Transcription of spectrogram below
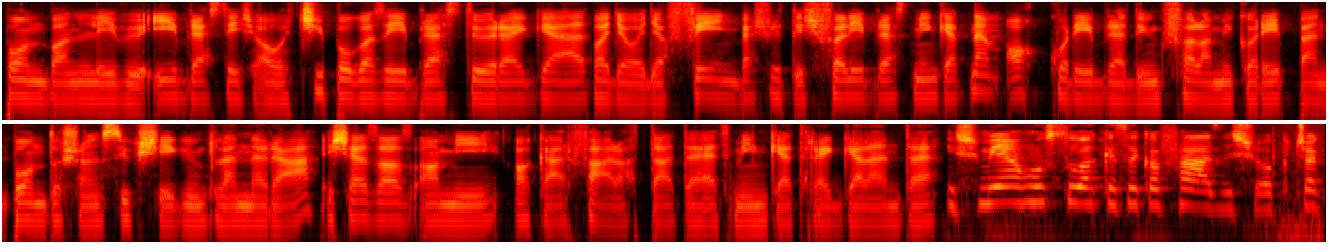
pontban lévő ébresztés, ahogy csipog az ébresztő reggel, vagy ahogy a fény besüt és fölébreszt minket, nem akkor ébredünk fel, amikor éppen pontosan szükségünk lenne rá, és ez az, ami akár fáradtá tehet minket reggelente. És milyen hosszúak ezek a fázisok? Csak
